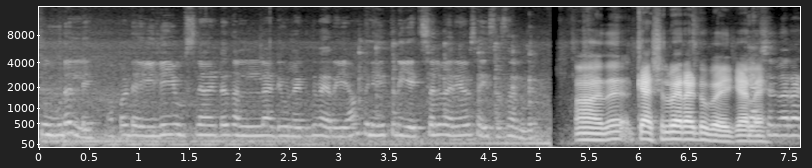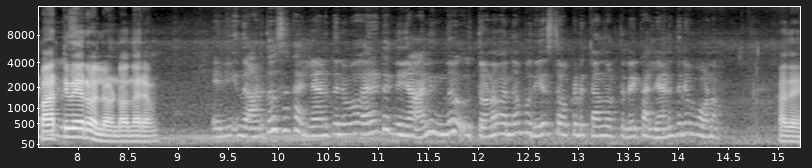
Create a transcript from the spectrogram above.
ചൂടല്ലേ? അപ്പൊ ഡെയിലി യൂസിനായിട്ട് നല്ല അടിപൊളിയായിട്ട് വെയർ ചെയ്യാം. പിന്നെ ഈ ത്രീ എക്സ് എൽ വരെ സൈസസ് ഉണ്ട്. ആ ഇത് കാഷ്വൽ വെയർ ആയിട്ട് ഉപയോഗിക്കാം അല്ലേ? പാർട്ടി വെയർ വല്ലതും ഉണ്ടോ അന്നേരം? അടുത്ത ദിവസം കല്യാണത്തിന് പോകാനായിട്ട് ഞാൻ ഇന്ന് ഉത്തവണ വന്ന പുതിയ സ്റ്റോക്ക് എടുക്കാൻ കല്യാണത്തിന് പോകണം അതെ.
